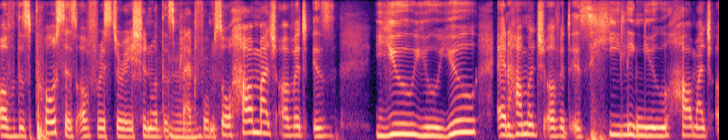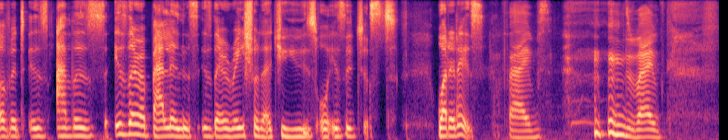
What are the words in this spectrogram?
of this process of restoration with this platform. So, how much of it is you, you, you, and how much of it is healing you? How much of it is others? Is there a balance? Is there a ratio that you use, or is it just what it is? Vibes. Vibes.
